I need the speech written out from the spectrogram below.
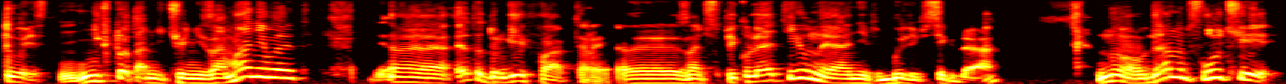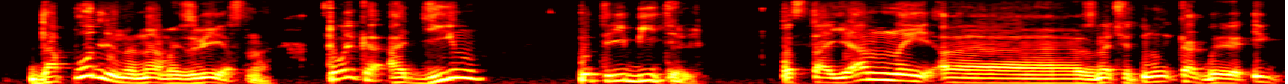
то есть никто там ничего не заманивает, э, это другие факторы. Э, значит, спекулятивные они были всегда, но в данном случае доподлинно нам известно только один потребитель, постоянный, э, значит, ну, как бы и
